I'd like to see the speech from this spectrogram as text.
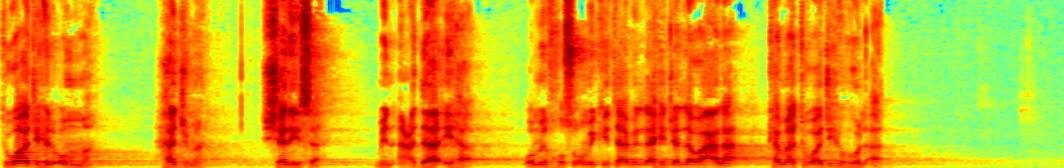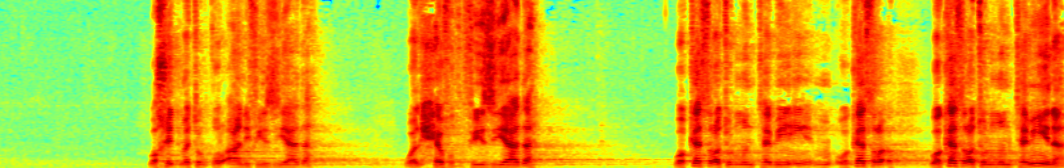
تواجه الأمة هجمة شرسة من أعدائها ومن خصوم كتاب الله جل وعلا كما تواجهه الآن. وخدمة القرآن في زيادة والحفظ في زيادة وكثرة المنتمين وكثرة, وكثرة المنتمين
